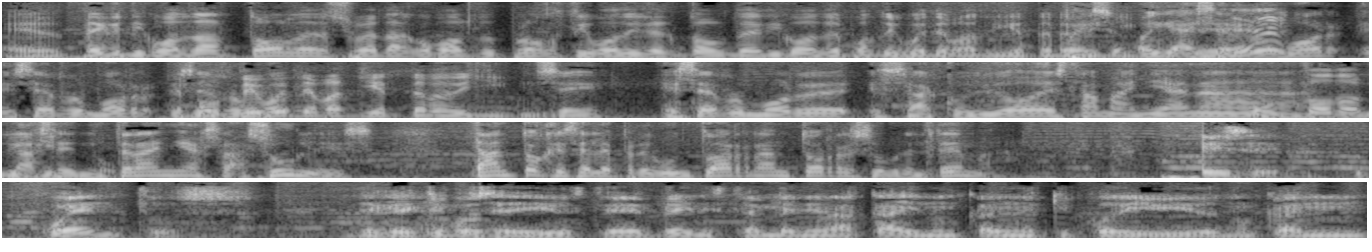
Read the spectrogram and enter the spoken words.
El técnico de Torres suena como el próximo director técnico deportivo independiente de Pues, Medellín. oiga, ese rumor, ese rumor, ese Deportivo rumor, independiente de Medellín. sí, ese rumor eh, sacudió esta mañana todo las entrañas azules, tanto que se le preguntó a Hernán Torres sobre el tema. Dice, cuentos de que el equipo se divide. Ustedes ven, ustedes han venido acá y nunca ven un equipo dividido, nunca ven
